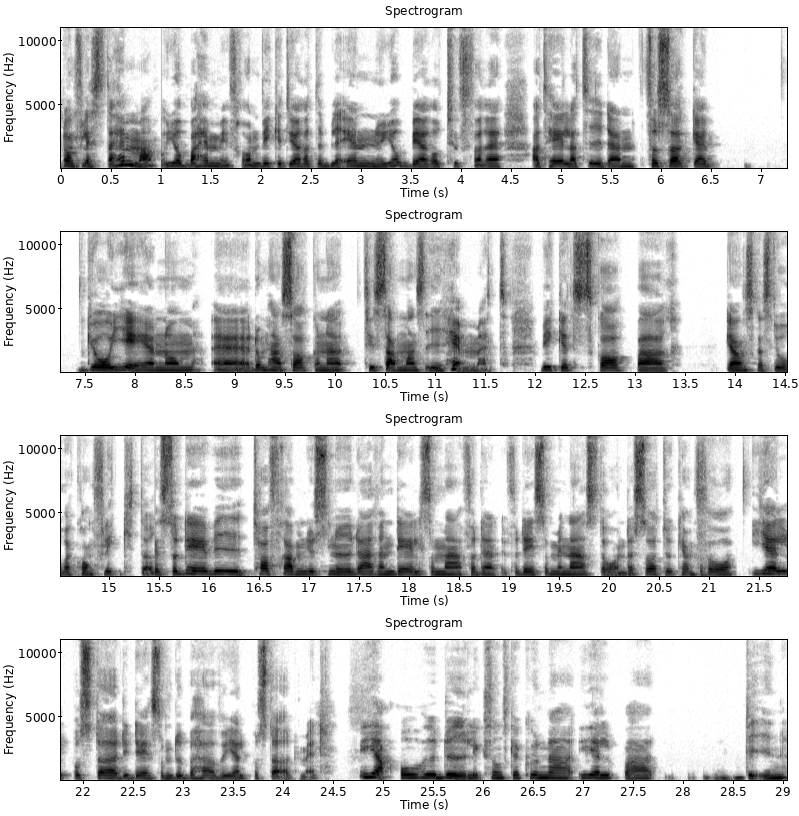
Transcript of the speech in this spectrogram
de flesta hemma och jobbar hemifrån vilket gör att det blir ännu jobbigare och tuffare att hela tiden försöka gå igenom eh, de här sakerna tillsammans i hemmet. Vilket skapar ganska stora konflikter. Så det vi tar fram just nu det är en del som är för, den, för dig som är närstående så att du kan få hjälp och stöd i det som du behöver hjälp och stöd med. Ja, och hur du liksom ska kunna hjälpa din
